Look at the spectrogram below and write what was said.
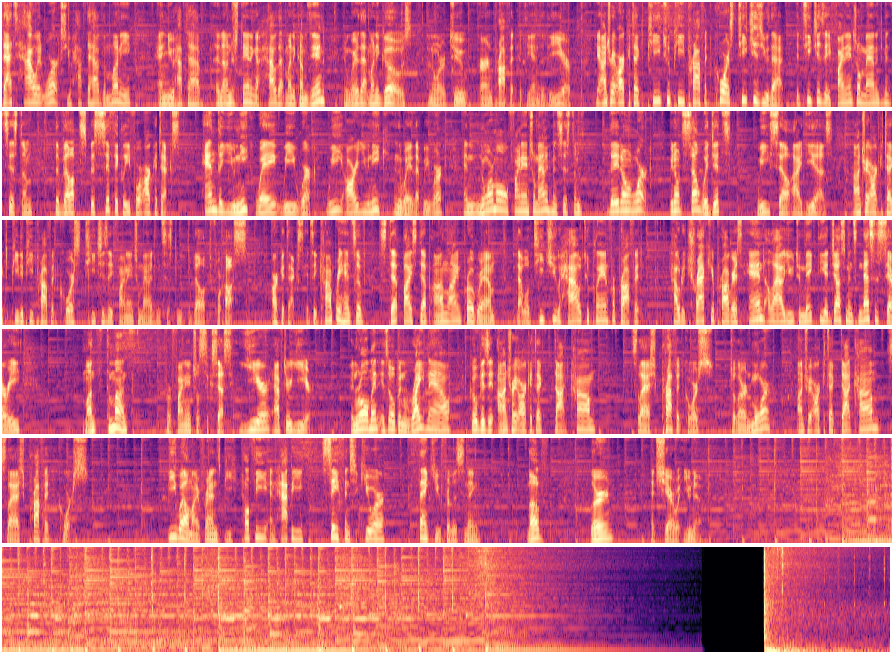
That's how it works. You have to have the money and you have to have an understanding of how that money comes in and where that money goes in order to earn profit at the end of the year. The EntreArchitect P2P Profit course teaches you that. It teaches a financial management system developed specifically for architects and the unique way we work. We are unique in the way that we work, and normal financial management systems, they don't work. We don't sell widgets, we sell ideas. EntreArchitect P2P Profit course teaches a financial management system developed for us, architects. It's a comprehensive, step by step online program that will teach you how to plan for profit, how to track your progress and allow you to make the adjustments necessary month to month for financial success year after year. Enrollment is open right now. Go visit entrearchitect.com slash profit course to learn more. entrearchitect.com slash profit course. Be well, my friends. Be healthy and happy, safe and secure. Thank you for listening. Love, learn, and share what you know.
